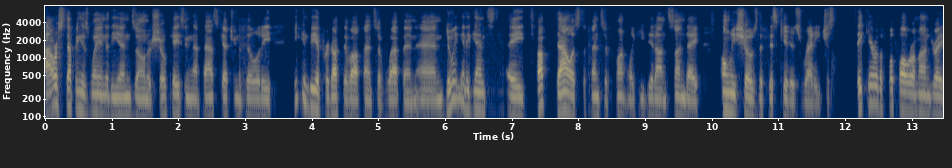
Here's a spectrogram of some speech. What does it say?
power stepping his way into the end zone or showcasing that pass catching ability. He can be a productive offensive weapon, and doing it against a tough Dallas defensive front like he did on Sunday only shows that this kid is ready. Just take care of the football, Rhamondre.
